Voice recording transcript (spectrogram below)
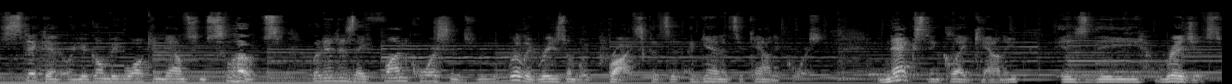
stick it, or you're going to be walking down some slopes. But it is a fun course and it's really reasonably priced because, it, again, it's a county course. Next in Clay County is the Ridges.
